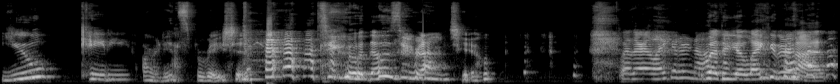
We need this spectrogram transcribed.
you Katie are an inspiration to those around you whether i like it or not whether you like it or not.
